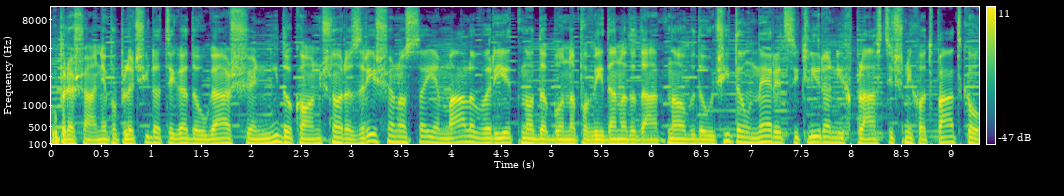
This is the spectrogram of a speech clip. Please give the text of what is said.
Vprašanje poplačila tega dolga še ni dokončno razrešeno, saj je malo verjetno, da bo napovedana dodatna obdavčitev nerecikliranih plastičnih odpadkov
